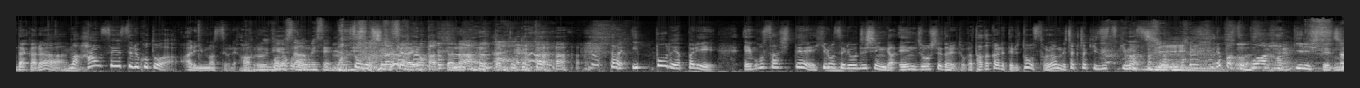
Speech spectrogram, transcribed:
だから、まあ、反省することはありますよね。あプロデューサー目線そうそうしなきゃよかったな、だったりとか。ただ、一方でやっぱり、エゴさして、広瀬亮自身が炎上してたりとか叩かれてると、それはめちゃくちゃ傷つきますし、やっぱそこははっきりして違い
